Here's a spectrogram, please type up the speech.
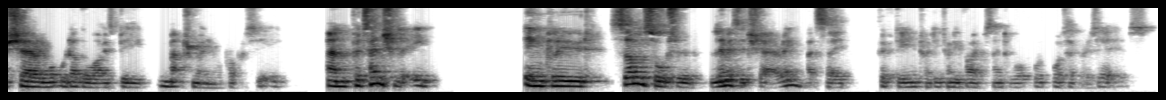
sharing what would otherwise be matrimonial property and potentially include some sort of limited sharing, let's say 15, 20, 25% of whatever it is,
